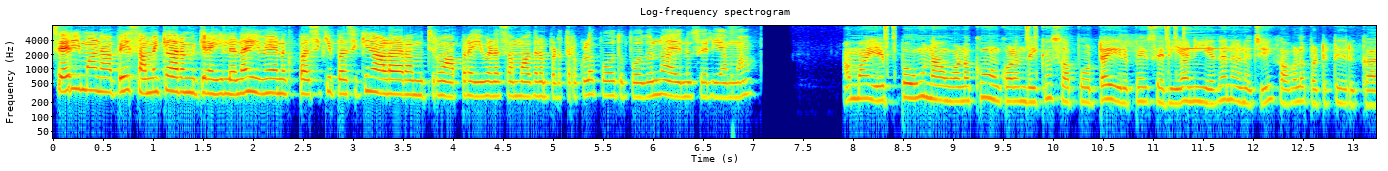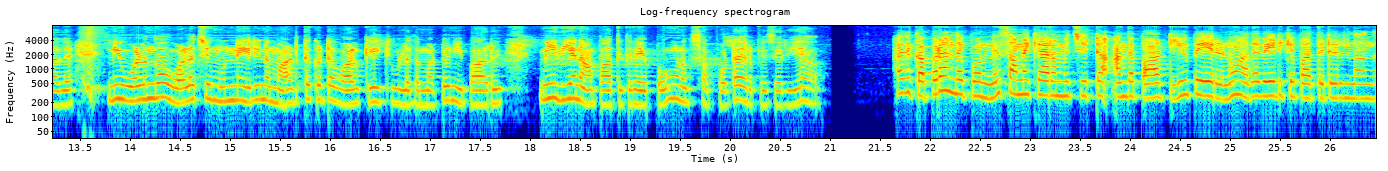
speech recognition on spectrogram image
சரிம்மா நான் போய் சமைக்க ஆரம்பிக்கிறேன். இல்லைன்னா இவன் எனக்கு பசிக்கு பசிக்கு ஆள ஆரம்பிச்சிருவான். அப்புறம் இவனை சமாதானப்படுத்துறதுக்குள்ளே போது போதும்னு ஆயிரும். சரியாம்மா அம்மா எப்போவும் நான் உனக்கும் உன் குழந்தைக்கும் சப்போர்ட்டாக இருப்பேன் சரியா? நீ எதை நினச்சியும் கவலைப்பட்டுட்டு இருக்காத. நீ ஒழுங்காக உழைச்சி முன்னேறி நம்ம அடுத்த கட்ட வாழ்க்கைக்கு உள்ளதை மட்டும் நீ பாரு. மீதியை நான் பார்த்துக்கிறேன் எப்போவும் உனக்கு சப்போர்ட்டாக இருப்பேன் சரியா? அதுக்கப்புறம் அந்த பொண்ணு சமைக்க ஆரம்பிச்சிட்டா. அந்த பாட்டியும் பேரனும் அதை வேடிக்கை பார்த்துட்டு இருந்தாங்க.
